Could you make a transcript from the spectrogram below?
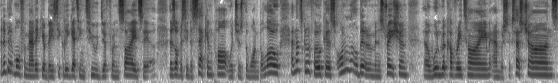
and a bit more thematic. You're basically getting two different sides here. There's obviously the second part, which is the one below, and that's going to focus on a little bit of administration, uh, wound recovery time, ambush success chance,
